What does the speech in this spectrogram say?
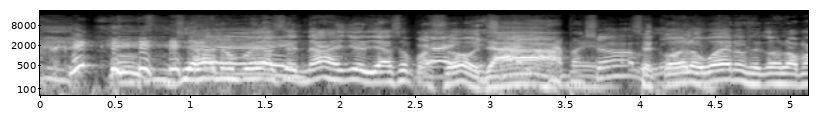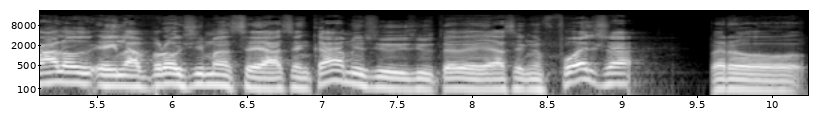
ya no puede hacer nada, señor. Ya eso pasó. Ya, Ya, ya pasó, Se coge lo bueno, se coge lo malo. En la próxima se hacen cambios si, si ustedes hacen fuerza. Pero,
